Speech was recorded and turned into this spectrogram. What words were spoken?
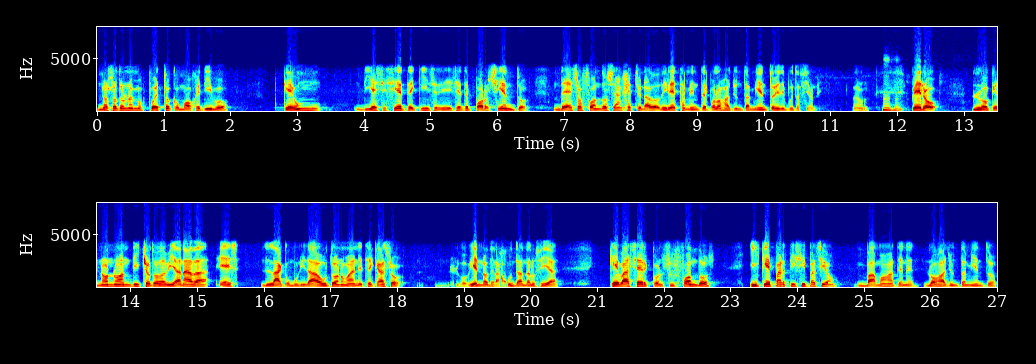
Nosotros nos hemos puesto como objetivo que un 17, 15, 17% de esos fondos sean gestionados directamente por los ayuntamientos y diputaciones. Pero lo que no nos han dicho todavía nada es la comunidad autónoma, en este caso el gobierno de la Junta de Andalucía, qué va a hacer con sus fondos y qué participación vamos a tener los ayuntamientos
